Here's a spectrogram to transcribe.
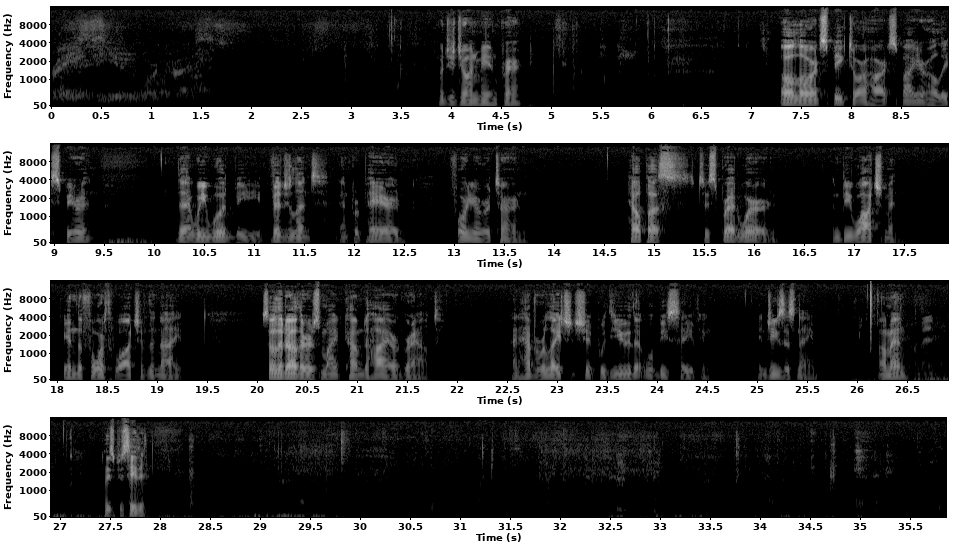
Praise to you, Lord Christ. Would you join me in prayer? O Lord, speak to our hearts by your Holy Spirit, that we would be vigilant and prepared for your return. Help us to spread word and be watchmen in the fourth watch of the night, so that others might come to higher ground and have a relationship with you that will be saving. In Jesus' name, amen. amen. Please be seated.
